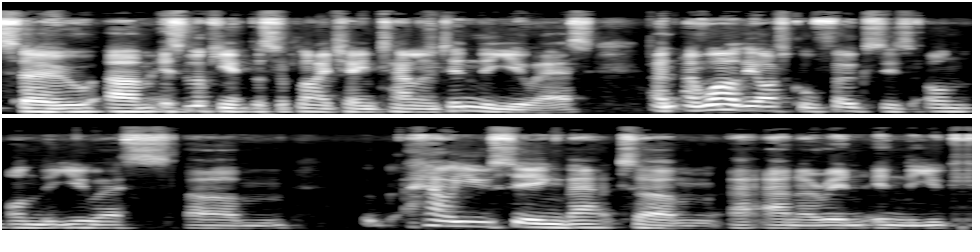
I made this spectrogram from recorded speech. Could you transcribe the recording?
So um, it's looking at the supply chain talent in the US, and, and while the article focuses on on the US. Um, how are you seeing that, um, Anna, in, in the UK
